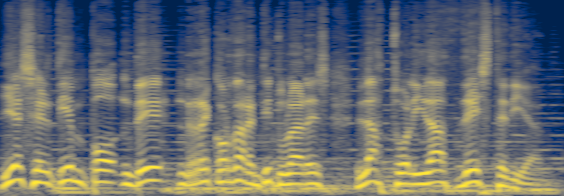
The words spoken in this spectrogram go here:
y es el tiempo de recordar en titulares la actualidad de este día.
